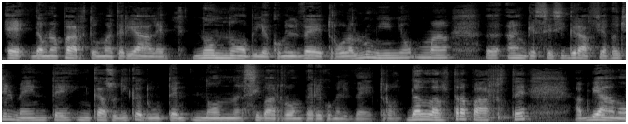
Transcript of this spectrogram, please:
È da una parte un materiale non nobile come il vetro o l'alluminio ma eh, anche se si graffia facilmente in caso di cadute non si va a rompere come il vetro. Dall'altra parte abbiamo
